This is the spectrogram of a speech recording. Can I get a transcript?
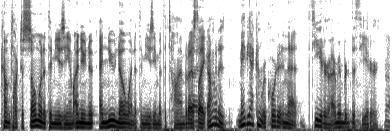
come talk to someone at the museum. I knew no, I knew no one at the museum at the time, but I was like, I'm gonna maybe I can record it in that theater. I remembered the theater, and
